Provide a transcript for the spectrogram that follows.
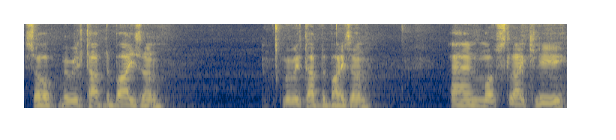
So we will tap the bison. We will tap the bison. And most likely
